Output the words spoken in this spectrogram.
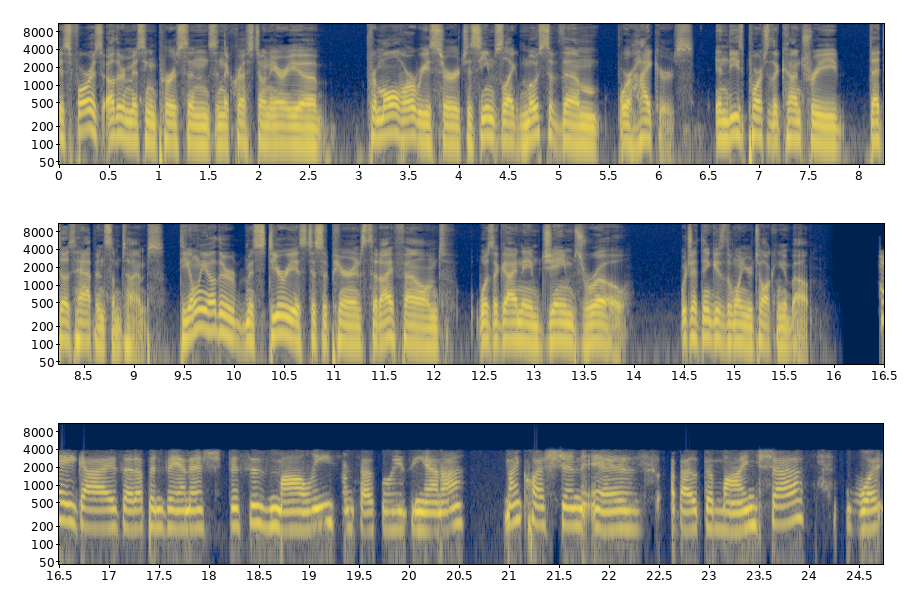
As far as other missing persons in the Crestone area, from all of our research, it seems like most of them were hikers. In these parts of the country, that does happen sometimes. The only other mysterious disappearance that I found was a guy named James Rowe, which I think is the one you're talking about. Hey guys at Up and Vanish. This is Molly from South Louisiana. My question is about the mine shafts. What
